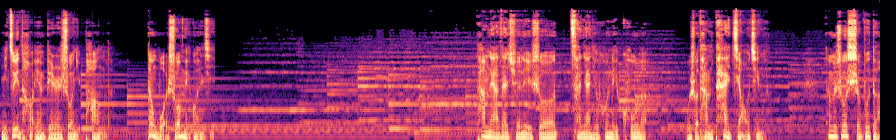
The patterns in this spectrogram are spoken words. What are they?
你最讨厌别人说你胖了，但我说没关系。他们俩在群里说参加你婚礼哭了，我说他们太矫情了。他们说舍不得，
